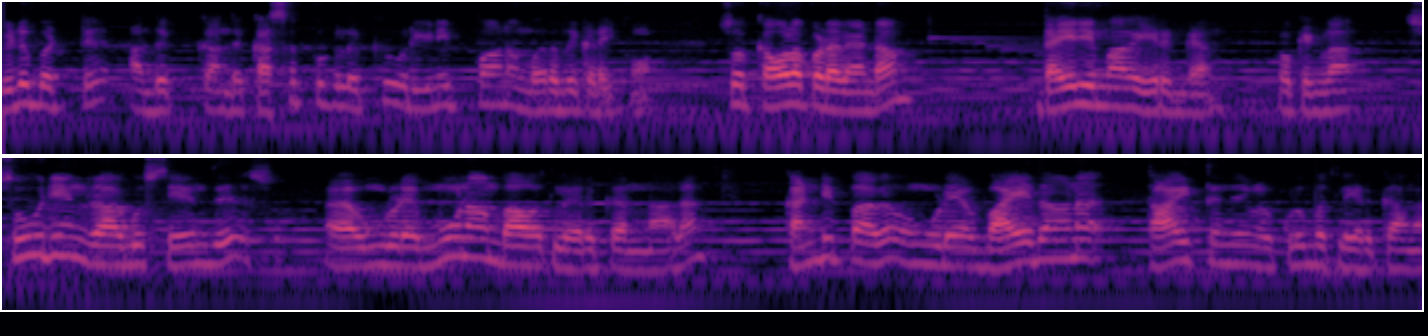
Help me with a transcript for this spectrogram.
விடுபட்டு அதுக்கு அந்த கசப்புகளுக்கு ஒரு இனிப்பான மருந்து கிடைக்கும். ஸோ கவலைப்பட வேண்டாம். தைரியமாக இருங்க. ஓகேங்களா? சூரியன் ராகு சேர்ந்து உங்களுடைய மூணாம் பாவத்தில் இருக்கிறதுனால கண்டிப்பாக உங்களுடைய வயதான தாய் தந்தை குடும்பத்தில் இருக்காங்க.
